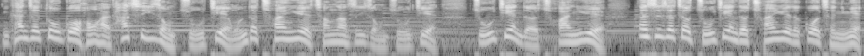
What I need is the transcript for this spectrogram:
你看这渡过红海，它是一种逐渐，我们的穿越常常是一种逐渐、逐渐的穿越。但是在这逐渐的穿越的过程里面，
